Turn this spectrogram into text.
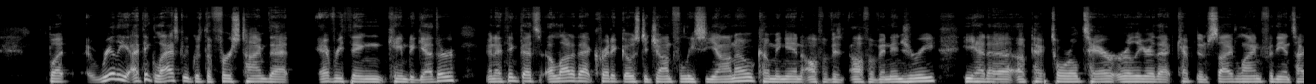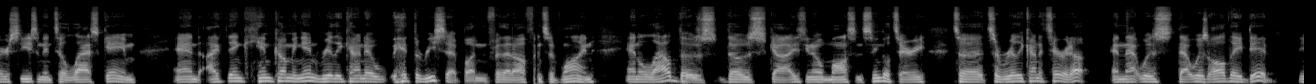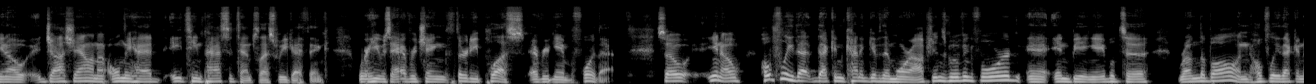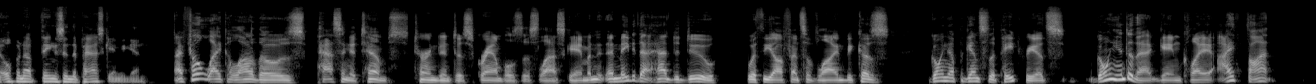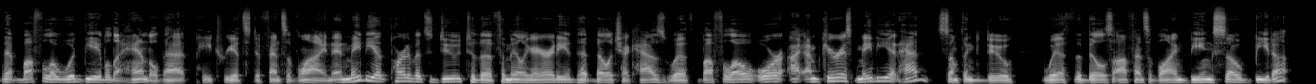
But uh, really, I think last week was the first time that everything came together. And I think that's a lot of that credit goes to Jon Feliciano coming in off of his, off of an injury. He had a, a pectoral tear earlier that kept him sidelined for the entire season until last game. And I think him coming in really kind of hit the reset button for that offensive line and allowed those those guys, you know, Moss and Singletary, to to really kind of tear it up. And that was that was all they did. You know, eh, Josh Allen uh, only had 18 pass attempts last week, I think, where he was averaging 30 plus every game before that. So, you know, hopefully that that can kind of give them more options moving forward in, in being able to run the ball, and hopefully that can open up things in the pass game again. I felt like a lot of those passing attempts turned into scrambles this last game. And, and maybe that had to do with the offensive line because going up against the Patriots, going into that game, Clay, I thought that Buffalo would be able to handle that Patriots defensive line. And maybe a part of it's due to the familiarity that Belichick has with Buffalo, or I, am curious, maybe it had something to do with the Bills' offensive line being so beat up.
